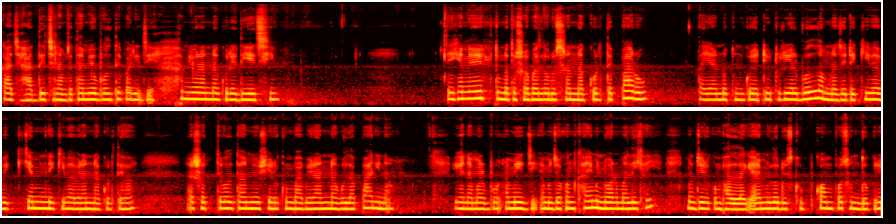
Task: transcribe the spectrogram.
কাজে হাত দিচ্ছিলাম যাতে আমিও বলতে পারি যে আমিও রান্না করে দিয়েছি। এখানে তোমরা তো সবাই লুডুস রান্না করতে পারো। তাই আর নতুন করে টিউটোরিয়াল বললাম না যে এটা কীভাবে, কেমনি কীভাবে রান্না করতে হয়। আর সত্যি বলতে আমিও সেরকমভাবে রান্নাগুলো পারি না। এখানে আমার আমি আমি যখন খাই, আমি নর্মালি খাই, আমার যেরকম ভালো লাগে। আর আমি লুডুস খুব কম পছন্দ করি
